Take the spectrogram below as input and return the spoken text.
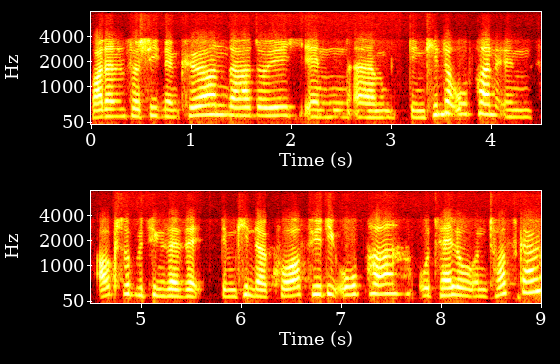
war dann in verschiedenen Chören dadurch, in ähm, den Kinderopern in Augsburg, beziehungsweise dem Kinderchor für die Oper Othello und Tosca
